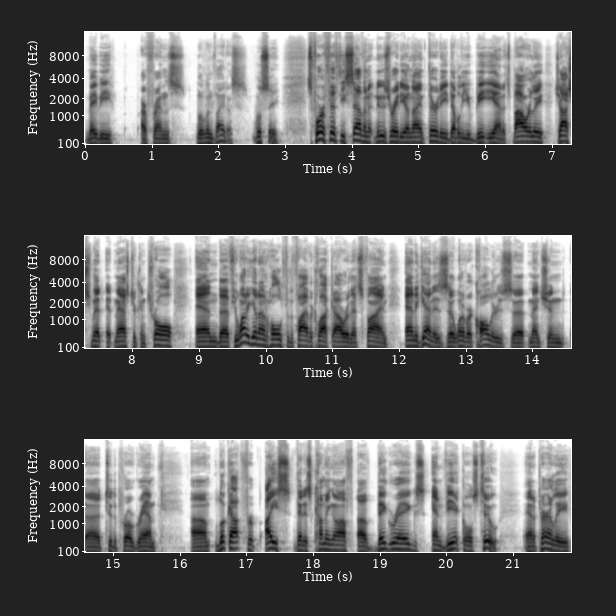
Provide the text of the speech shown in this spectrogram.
Maybe our friends will invite us. We'll see. It's 457 at News Radio 930 WBEN. It's Bowerly, Josh Schmidt at Master Control. And uh, if you want to get on hold for the 5 o'clock hour, that's fine. And again, as uh, one of our callers uh, mentioned uh, to the program, um, look out for ice that is coming off of big rigs and vehicles too. And apparently,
